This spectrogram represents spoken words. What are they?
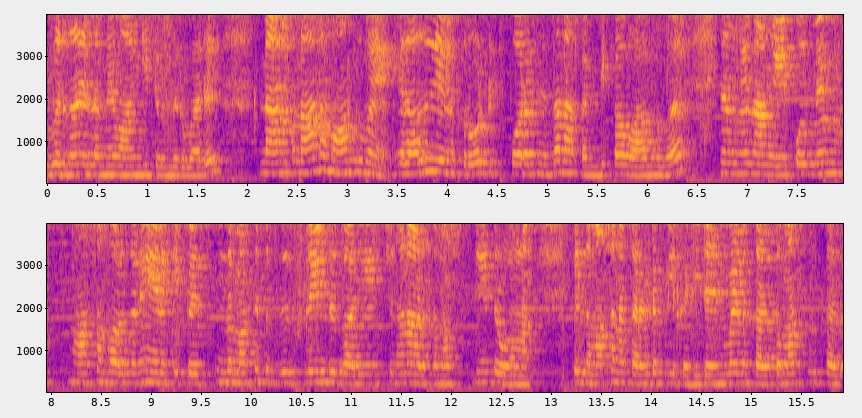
இவர் தான் எல்லாமே வாங்கிட்டு வந்துடுவார் நான் நானும் வாங்குவேன். ஏதாவது எனக்கு ரோட்டுக்கு போகிறவங்க தான் நான் கண்டிப்பாக வாங்குவேன். நாங்கள் நாங்கள் எப்போதுமே மாதம் பிறந்தோடனே எனக்கு இப்போ இந்த மாதம் இப்போ சிலிண்டர் காலி ஆயிடுச்சுங்க நான் அடுத்த மாதம் சிலிண்டர் வாங்கினேன் இப்போ இந்த மாதம் நான் கரண்ட் பில் கட்டிட்டேன். இனிமேல் எனக்கு அடுத்த மாதத்துக்கு அது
